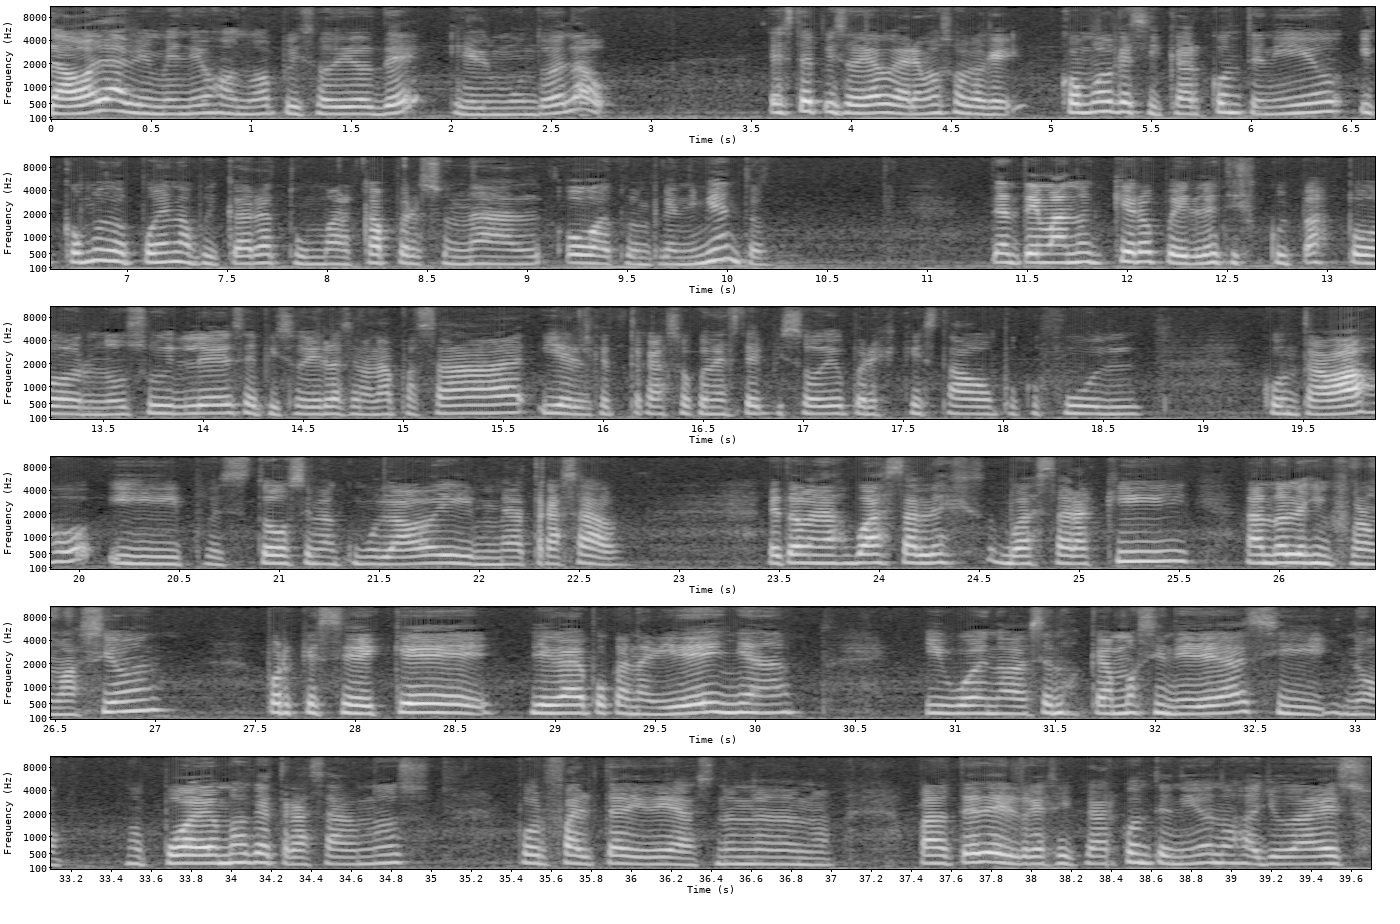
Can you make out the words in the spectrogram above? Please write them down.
Hola, hola, bienvenidos a un nuevo episodio de El Mundo del Agua. Este episodio hablaremos sobre cómo reciclar contenido y cómo lo pueden aplicar a tu marca personal o a tu emprendimiento. De antemano quiero pedirles disculpas por no subirles episodio la semana pasada y el retraso con este episodio, pero es que estaba un poco full con trabajo y pues todo se me ha acumulado y me ha atrasado. De todas maneras voy a, estarles, voy a estar aquí dándoles información porque sé que llega época navideña y bueno, a veces nos quedamos sin ideas y no, no podemos retrasarnos por falta de ideas. No, no, no, no. Parte del reciclar contenido nos ayuda a eso,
